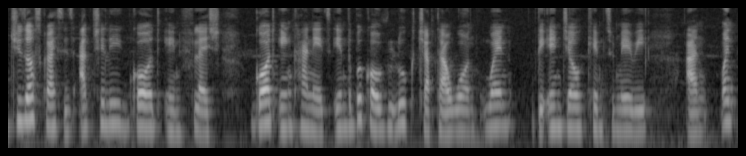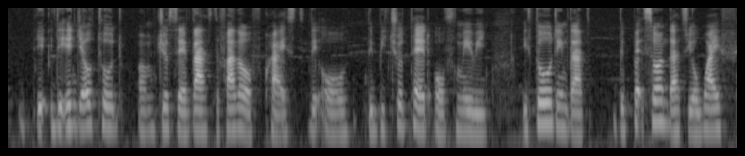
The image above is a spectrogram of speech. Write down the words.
Jesus Christ is actually God in flesh, God incarnate. In the book of Luke, chapter 1, when the angel came to Mary, and when the, the angel told um, Joseph, that's the father of Christ, the or the betrothed of Mary, he told him that the son that your wife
